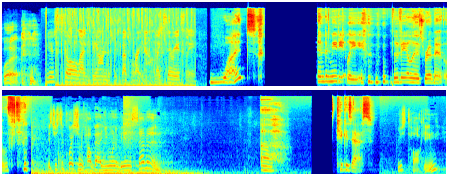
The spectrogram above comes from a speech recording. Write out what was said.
What? You're so like beyond disrespectful right now. Like seriously. What? And immediately, the veil is removed. it's just a question of how bad you want to be in the seven. Uh, kick his ass. We're just talking.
